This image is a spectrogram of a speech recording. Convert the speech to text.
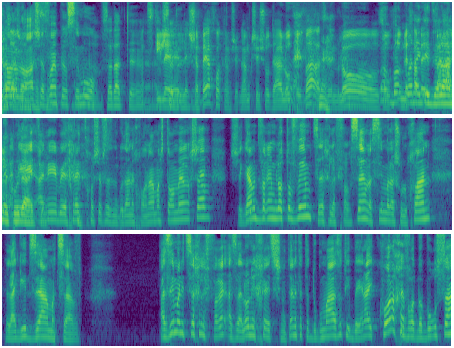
לא, לא, לא, הנכסים. השבוע הם פרסמו. סאדאת, אה, רציתי. לשבח אותם, שגם כשיש הודעה לא טובה, אז הם לא בוא- זורקים בוא לך נגיד, זה לא. הנקודה. אני בהחלט חושב שזו נקודה נכונה, מה שאתה אומר עכשיו, שגם דברים לא טובים צריך לפרסם, לשים על השולחן, להגיד זה המצב. אז אם אני צריך לפרט, אז אלוני חץ, שנותנת את הדוגמה הזאת, בעיניי כל החברות בבורסה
